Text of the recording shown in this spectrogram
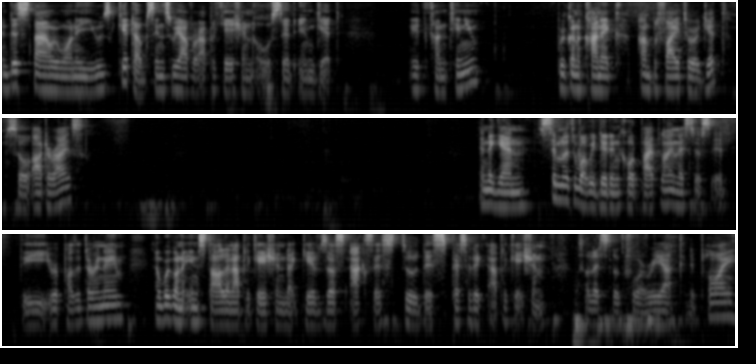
and this time we want to use GitHub since we have our application hosted in Git. Hit continue. We're going to connect Amplify to our Git, so authorize. And again, similar to what we did in Code Pipeline, let's just hit the repository name and we're going to install an application that gives us access to this specific application. So let's look for React deploy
